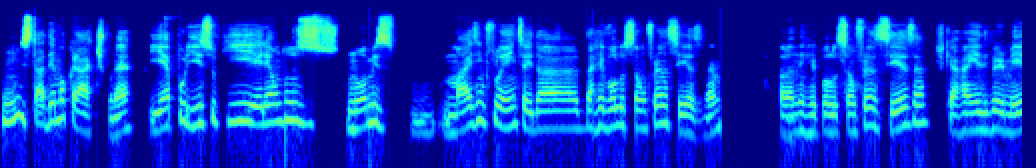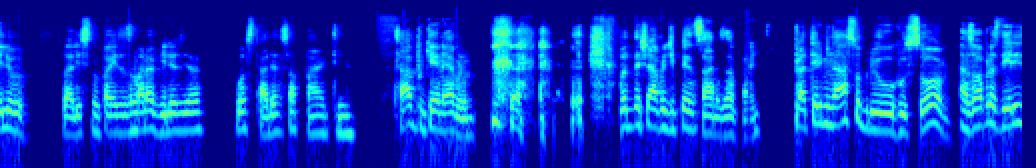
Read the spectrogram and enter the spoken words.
um Estado democrático, né? E é por isso que ele é um dos nomes mais influentes aí da, da Revolução Francesa, né? Falando em Revolução Francesa, acho que a Rainha de Vermelho, da Alice no País das Maravilhas, ia gostar dessa parte, né? Sabe por quê, né, Bruno? Vou deixar de pensar nessa parte. para terminar sobre o Rousseau, as obras dele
